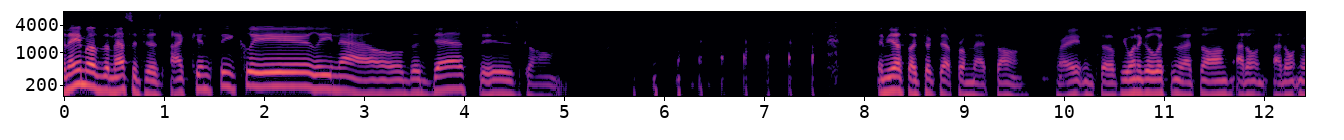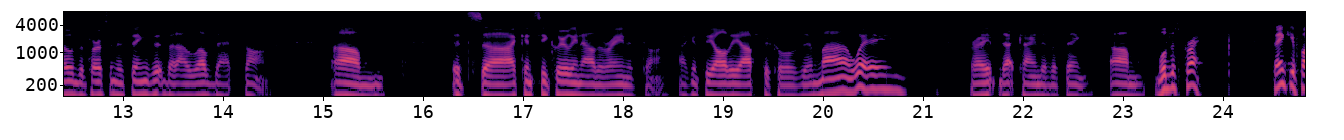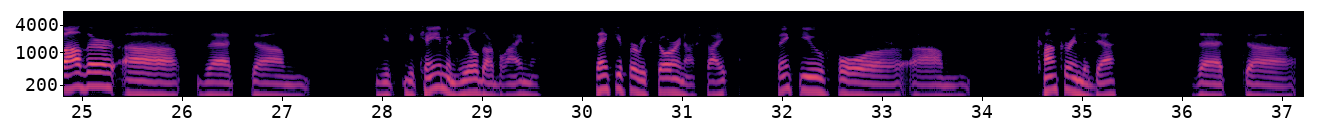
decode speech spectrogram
The name of the message is I Can See Clearly Now, the Death is Gone. and yes, I took that from that song, right? And so if you want to go listen to that song, I don't I don't know the person who sings it, but I love that song. Um, it's uh, I can see clearly now the rain is gone. I can see all the obstacles in my way, right? That kind of a thing. Um, we'll just pray. Thank you, Father, uh, that um, you you came and healed our blindness. Thank you for restoring our sight. Thank you for um, conquering the death that uh,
